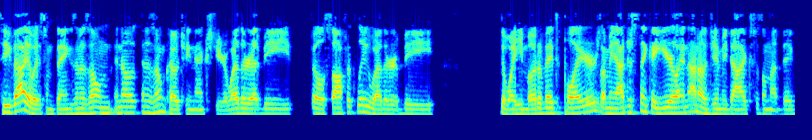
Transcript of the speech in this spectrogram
to evaluate some things in his own in, in his own coaching next year, whether it be philosophically, whether it be the way he motivates players. I mean, I just think a year like I know Jimmy Dykes was on that big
